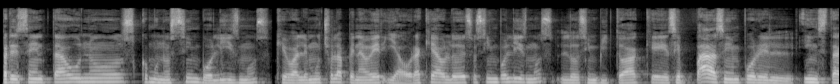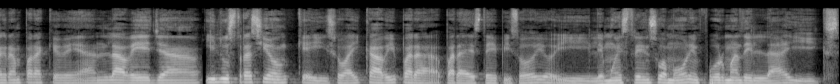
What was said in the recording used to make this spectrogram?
Presenta unos como unos simbolismos que vale mucho la pena ver y ahora que hablo de esos simbolismos, los invito a que se pasen por el Instagram para que vean la bella ilustración que hizo Aikabi para, para este episodio y le muestren en su amor en forma de likes.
